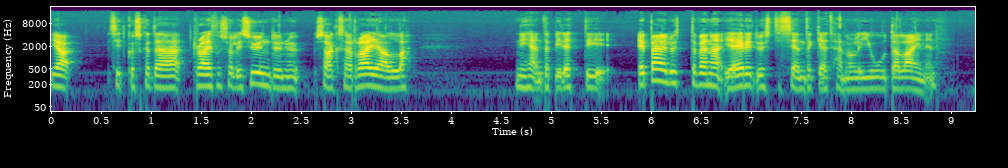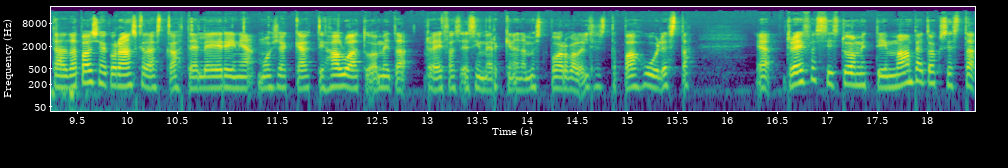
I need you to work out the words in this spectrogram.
Ja sitten koska tämä Dreyfus oli syntynyt Saksan rajalla, niin häntä pidettiin epäilyttävänä ja erityisesti sen takia, että hän oli juutalainen. Tämä tapaus jakoi ranskalaiset kahteen leiriin ja Moshe käytti halua tuomita Dreyfus esimerkkinä tämmöistä porvallisesta pahuudesta. Ja Dreyfus siis tuomittiin maanpetoksesta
